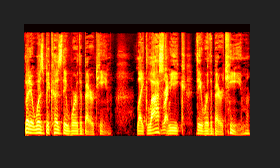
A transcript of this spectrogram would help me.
But it was because they were the better team. Like last right. week, they were the better team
